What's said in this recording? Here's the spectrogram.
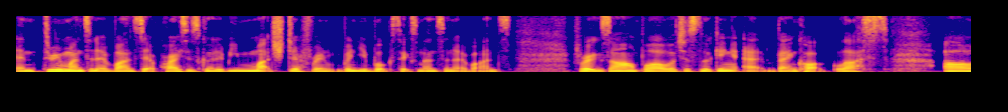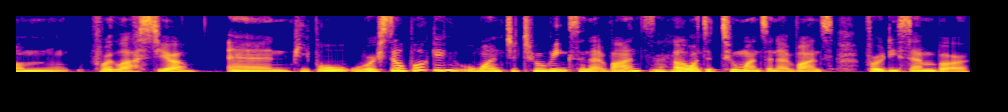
and three months in advance, that price is going to be much different when you book six months in advance. For example, I was just looking at Bangkok last um, for last year, and people were still booking one to two weeks in advance, uh, one to two months in advance for December,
